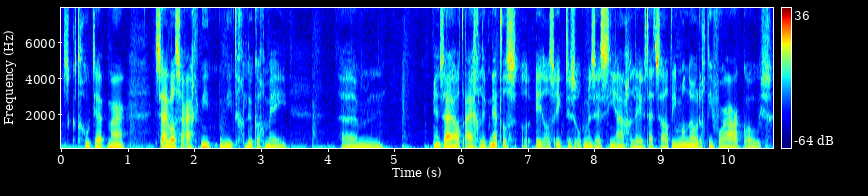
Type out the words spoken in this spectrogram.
Als ik het goed heb. Maar zij was er eigenlijk niet, niet gelukkig mee. Um, en zij had eigenlijk net als, als ik dus op mijn 16-jarige leeftijd... ze had iemand nodig die voor haar koos.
